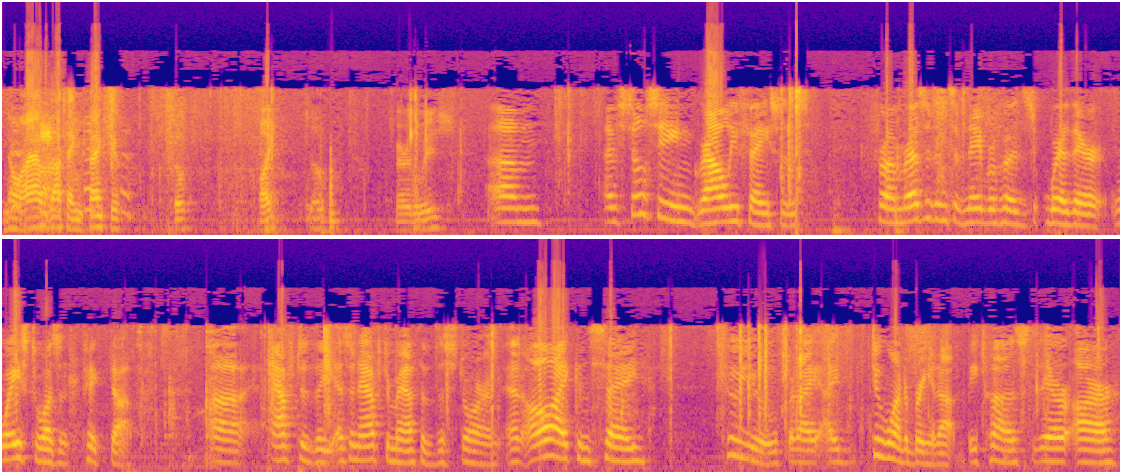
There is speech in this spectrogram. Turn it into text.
No, I have nothing, thank you. Bill? Mike? No. Mary Louise? Um, I'm still seeing growly faces from residents of neighborhoods where their waste wasn't picked up uh, after the, as an aftermath of the storm. And all I can say to you, but I, I do want to bring it up because there are,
